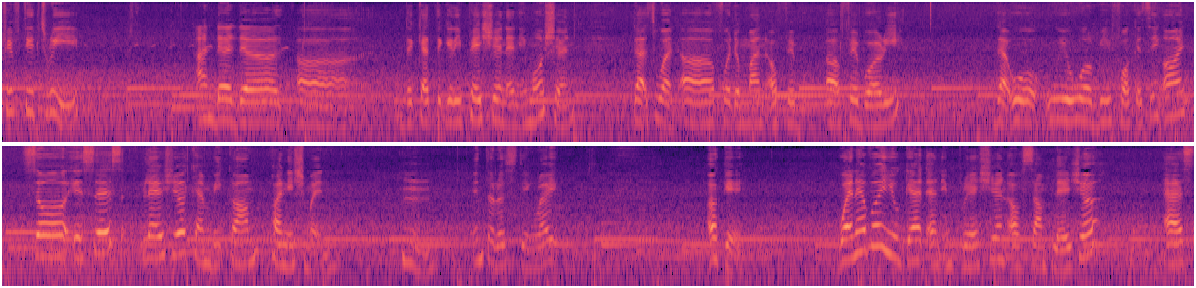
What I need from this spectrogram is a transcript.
53 under the uh, the category passion and emotion. That's what uh, for the month of Feb- uh, February that we'll, we will be focusing on. So it says pleasure can become punishment. Hmm, interesting, right? Okay. Whenever you get an impression of some pleasure, as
